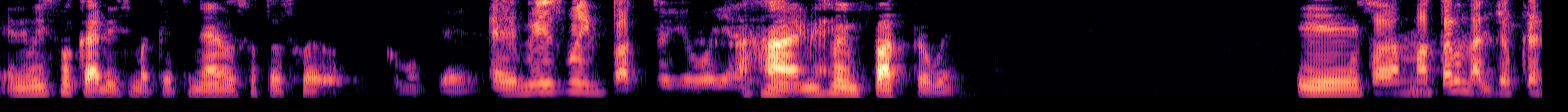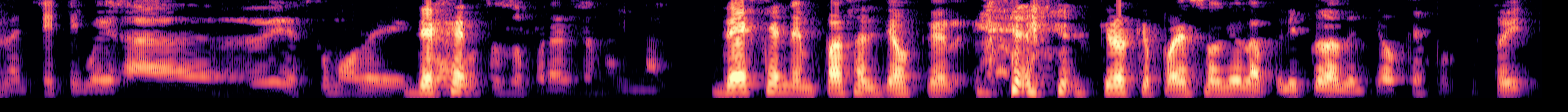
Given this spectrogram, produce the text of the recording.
el mismo carisma que tenían los otros juegos, güey, como que, El mismo impacto, yo voy a ajá, el decir. mismo impacto, güey. Y O sea, mataron al Joker en el City, güey. O sea, es como de. Dejen- ¿Cómo vas a superar ese animal? dejen en paz al Joker. Creo que por eso odio la película del Joker, porque estoy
